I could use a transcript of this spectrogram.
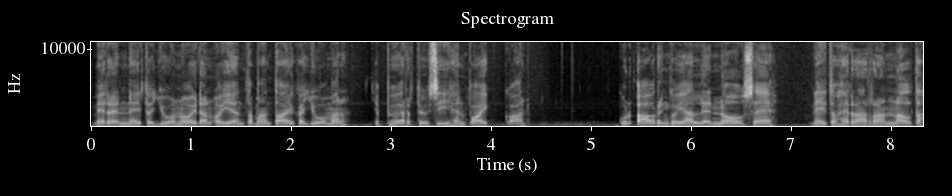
Merenneito juo noidan ojentaman taikajuoman ja pyörtyy siihen paikkaan. Kun aurinko jälleen nousee, neito herää rannalta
